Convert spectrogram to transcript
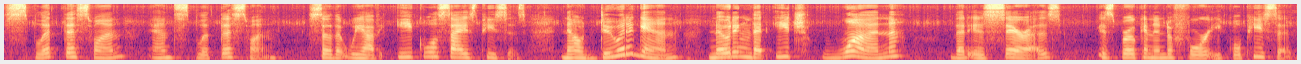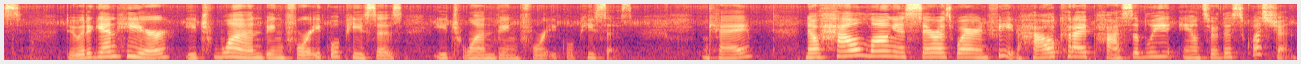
Split this one and split this one so that we have equal sized pieces. Now do it again, noting that each one that is Sarah's is broken into four equal pieces. Do it again here, each one being four equal pieces, each one being four equal pieces. Okay? Now, how long is Sarah's wire and feet? How could I possibly answer this question?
